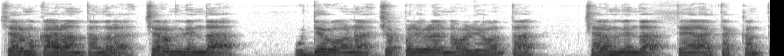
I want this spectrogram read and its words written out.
ಚರ್ಮಕಾರ ಅಂತಂದ್ರೆ ಚರ್ಮದಿಂದ ಉದ್ಯೋಗವನ್ನು, ಚಪ್ಪಲಿಗಳನ್ನು ಹೊಳೆಯುವಂಥ ಚರ್ಮದಿಂದ ತಯಾರಾಗ್ತಕ್ಕಂಥ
